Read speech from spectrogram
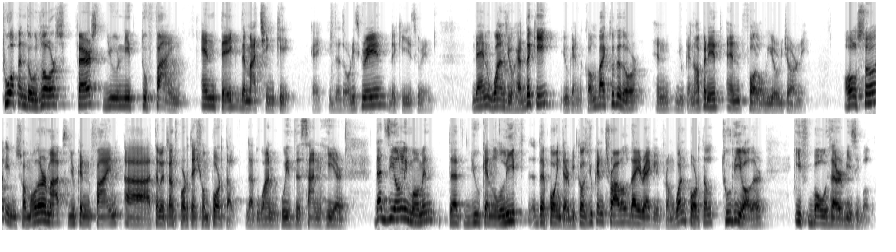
to open those doors first you need to find and take the matching key okay if the door is green the key is green then once you have the key, you can come back to the door and you can open it and follow your journey. Also, in some other maps, you can find a teletransportation portal, that one with the sun here. That's the only moment that you can lift the pointer because you can travel directly from one portal to the other if both are visible.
